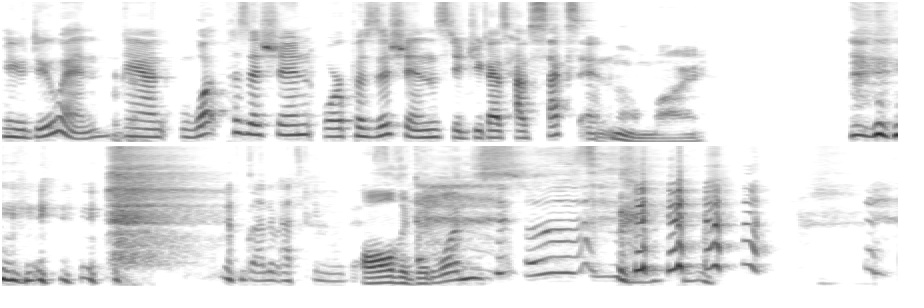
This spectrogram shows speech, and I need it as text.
You do win. Okay. And what position or positions did you guys have sex in? Oh my. I'm glad I'm asking you this. All the good ones?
